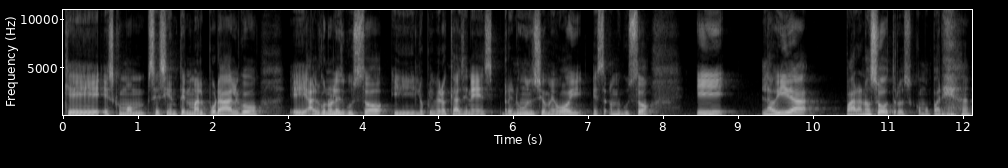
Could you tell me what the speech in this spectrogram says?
que es como se sienten mal por algo, eh, algo no les gustó y lo primero que hacen es renuncio, me voy, esto no me gustó. Y la vida para nosotros como pareja,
